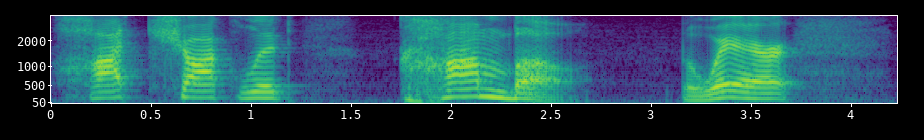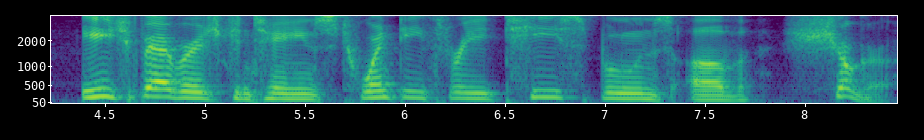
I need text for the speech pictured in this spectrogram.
hot chocolate combo. Beware, each beverage contains 23 teaspoons of sugar.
